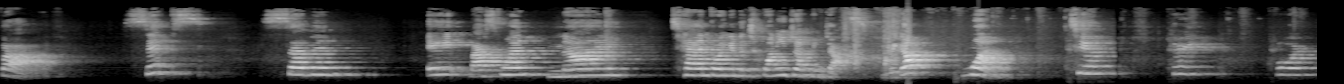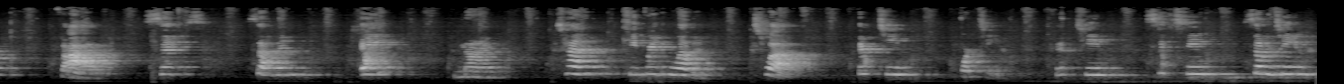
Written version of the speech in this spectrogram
five, six, seven, eight, last one, nine, ten, going into 20 jumping jacks. Here we go. One, two, three, four, five, six, seven, eight, 9, 10, keep breathing, 11, 12, 13, 14, 15, 16, 17,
